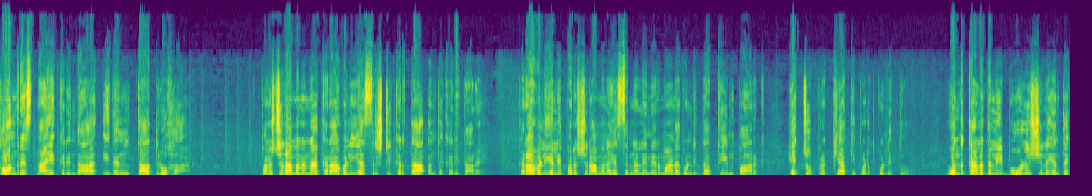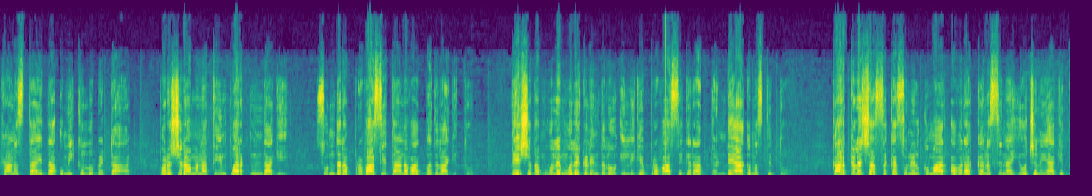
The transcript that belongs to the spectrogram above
ಕಾಂಗ್ರೆಸ್ ನಾಯಕರಿಂದ ಇದೆಂಥ ದ್ರೋಹ? ಪರಶುರಾಮನನ್ನ ಕರಾವಳಿಯ ಸೃಷ್ಟಿಕರ್ತ ಅಂತ ಕರೀತಾರೆ. ಕರಾವಳಿಯಲ್ಲಿ ಪರಶುರಾಮನ ಹೆಸರಿನಲ್ಲಿ ನಿರ್ಮಾಣಗೊಂಡಿದ್ದ ಥೀಮ್ ಪಾರ್ಕ್ ಹೆಚ್ಚು ಪ್ರಖ್ಯಾತಿ ಪಡೆದುಕೊಂಡಿತ್ತು. ಒಂದು ಕಾಲದಲ್ಲಿ ಬೋಳು ಶಿಲೆಯಂತೆ ಕಾಣಿಸ್ತಾ ಇದ್ದ ಉಮಿಕಲ್ಲು ಬೆಟ್ಟ ಪರಶುರಾಮನ ಥೀಮ್ ಪಾರ್ಕ್ನಿಂದಾಗಿ ಸುಂದರ ಪ್ರವಾಸಿ ತಾಣವಾಗಿ ಬದಲಾಗಿತ್ತು. ದೇಶದ ಮೂಲೆ ಮೂಲೆಗಳಿಂದಲೂ ಇಲ್ಲಿಗೆ ಪ್ರವಾಸಿಗರ ದಂಡೆ ಆಗಮಿಸ್ತಿತ್ತು. ಕಾರ್ಕಳ ಶಾಸಕ ಸುನಿಲ್ ಕುಮಾರ್ ಅವರ ಕನಸಿನ ಯೋಜನೆಯಾಗಿದ್ದ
